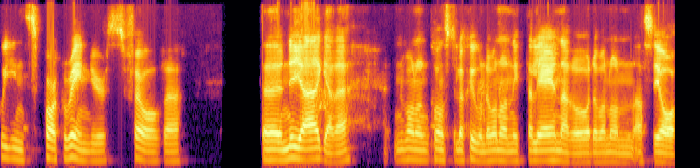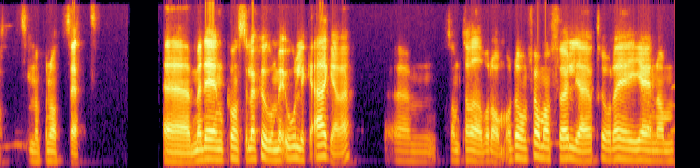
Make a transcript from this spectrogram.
Queens Park Rangers får eh, eh, nya ägare. Det var någon konstellation. Det var någon italienare och det var någon asiat. Men på något sätt. Eh, men det är en konstellation med olika ägare ehm, som tar över dem. Och de får man följa, jag tror det är genom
